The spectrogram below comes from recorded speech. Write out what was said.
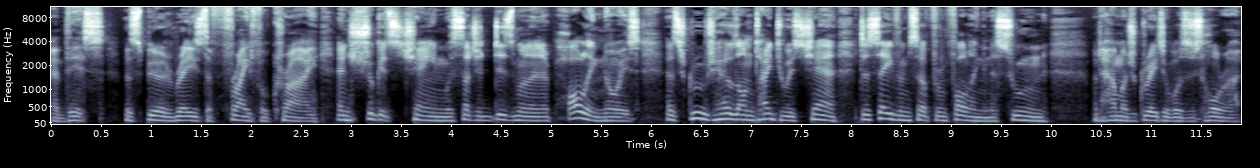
At this, the spirit raised a frightful cry, and shook its chain with such a dismal and appalling noise that Scrooge held on tight to his chair to save himself from falling in a swoon. But how much greater was his horror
